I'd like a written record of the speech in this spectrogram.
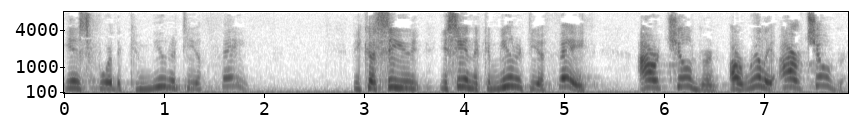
is for the community of faith. Because see, you, you see, in the community of faith, our children are really our children.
